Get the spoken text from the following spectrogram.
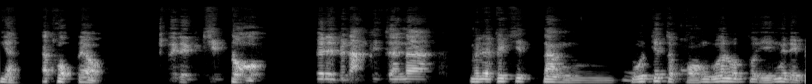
เนี่ยกระทบแล้วไม่ได้คิดโตอ ไม่ได้ไปนั่งพิจารณาไม่ได้ไปคิดนั่งรู้จิตเจ้าของรู้อารมณ์ตัวเองไม่ได้ไป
